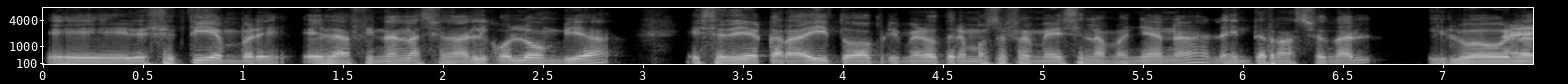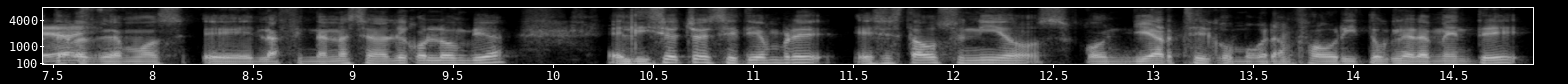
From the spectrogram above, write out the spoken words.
eh, de septiembre es la final nacional de Colombia, ese día cargadito, ¿ah? Primero tenemos FMS en la mañana, la internacional, y luego en la tarde ay. tenemos eh, la final nacional de Colombia. El 18 de septiembre es Estados Unidos, con Yarche como gran favorito claramente,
